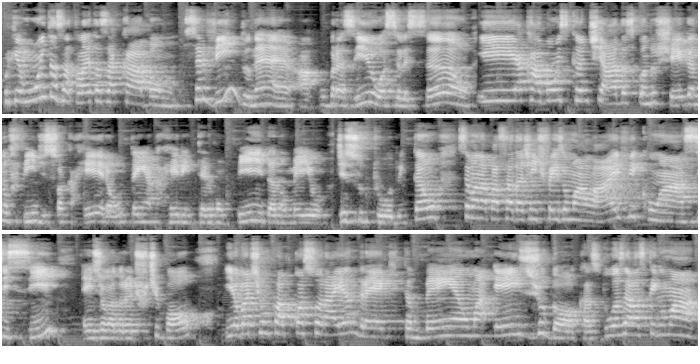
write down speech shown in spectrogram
porque muitas atletas acabam servindo, né, a- o Brasil, a seleção, e acabam escanteadas quando chega no fim de sua carreira, ou tem a carreira interrompida no meio disso tudo. Então, semana passada a gente fez uma live com a Cici, ex-jogadora de futebol, e eu bati um papo com a Soraya André, que também é uma ex-judoca. As duas, elas têm uma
